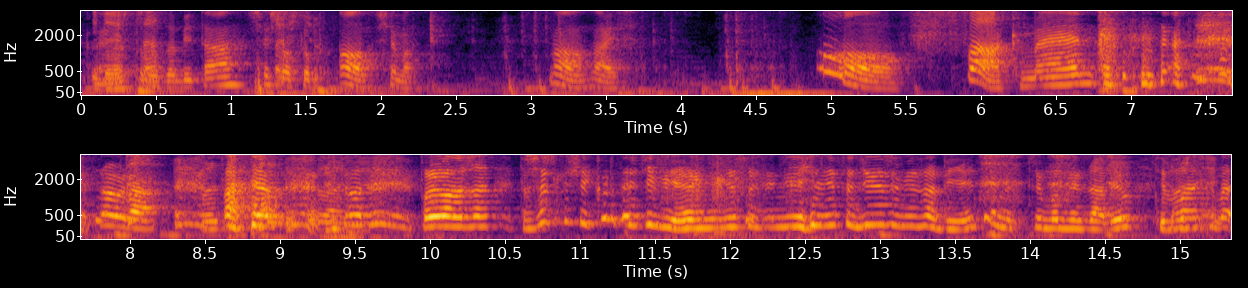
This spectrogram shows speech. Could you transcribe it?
Kolejna jeszcze? osoba zabita. Sześć Sześciu. osób. O, siema. No, nice. O, fuck, man. Dobra. Tro, powiem wam, że troszeczkę się kurde zdziwiłem. Nie, sądzi- nie, nie sądziłem, że mnie zabije. Nie wiem, czym on mnie zabił. Ty masz, chyba...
